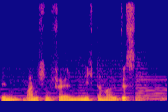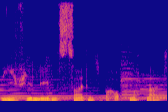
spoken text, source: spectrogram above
in manchen Fällen nicht einmal wissen, wie viel Lebenszeit uns überhaupt noch bleibt.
